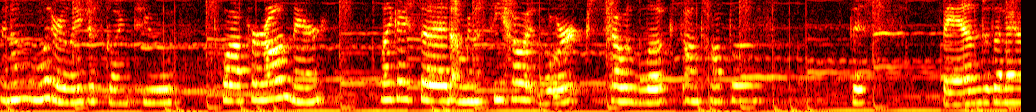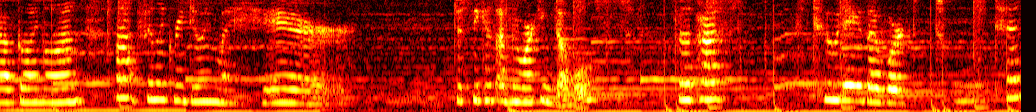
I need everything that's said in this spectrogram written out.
And I'm literally just going to plop her on there. Like I said, I'm going to see how it works, how it looks on top of this band that I have going on. I don't feel like redoing my hair. Just because I've been working doubles for the past two days. I worked 10,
